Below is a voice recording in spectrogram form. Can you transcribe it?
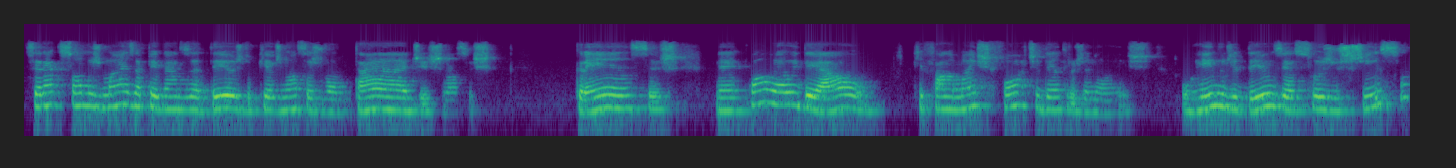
Será que somos mais apegados a Deus do que as nossas vontades, nossas crenças? Né? Qual é o ideal que fala mais forte dentro de nós? O reino de Deus e a sua justiça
